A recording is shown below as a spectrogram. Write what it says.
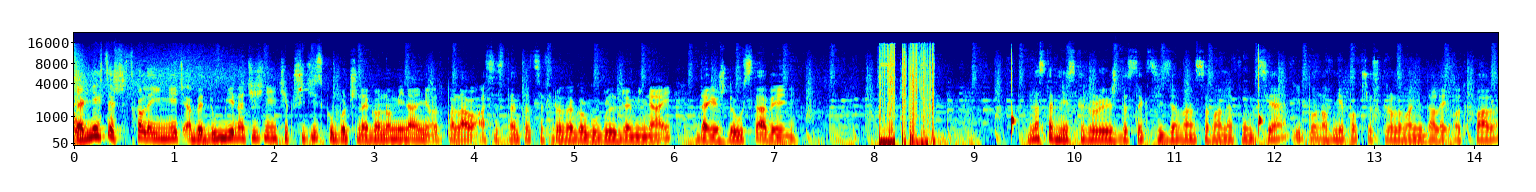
Jak nie chcesz z kolei mieć, aby długie naciśnięcie przycisku bocznego nominalnie odpalało asystenta cyfrowego Google Gemini, dajesz do ustawień. Następnie skrolujesz do sekcji zaawansowane funkcje i ponownie po przeskrolowaniu dalej odpal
